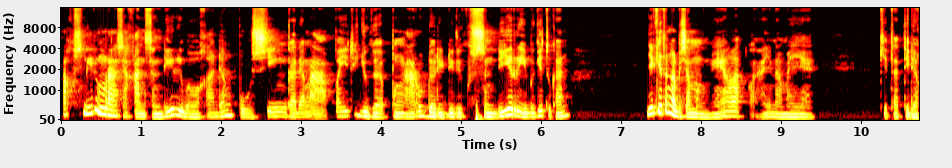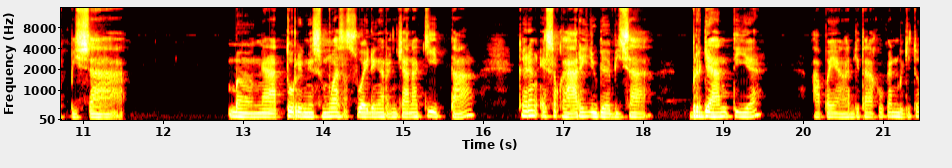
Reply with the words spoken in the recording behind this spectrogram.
aku sendiri merasakan sendiri bahwa kadang pusing, kadang apa itu juga pengaruh dari diriku sendiri begitu kan. Jadi kita nggak bisa mengelak lah ya namanya. Kita tidak bisa mengatur ini semua sesuai dengan rencana kita. Kadang esok hari juga bisa berganti ya. Apa yang akan kita lakukan begitu.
